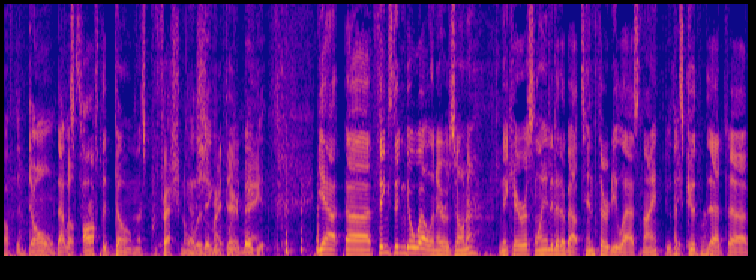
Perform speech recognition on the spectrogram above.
off the dome. That was off the dome. That's professionalism shake it right before there. you make Bang. it. yeah, uh, things didn't go well in Arizona. Nick Harris landed at about 10:30 last night. they That's good ever? that uh,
